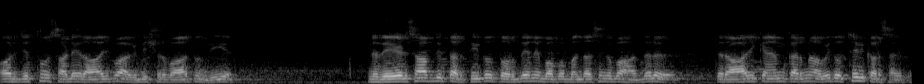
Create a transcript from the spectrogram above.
ਔਰ ਜਿੱਥੋਂ ਸਾਡੇ ਰਾਜ ਭਾਗ ਦੀ ਸ਼ੁਰੂਆਤ ਹੁੰਦੀ ਹੈ ਨਦੇੜ ਸਾਹਿਬ ਦੀ ਧਰਤੀ ਤੋਂ ਤੁਰਦੇ ਨੇ ਬਾਬਾ ਬੰਦਾ ਸਿੰਘ ਬਹਾਦਰ ਤੇ ਰਾਜ ਕਾਇਮ ਕਰਨਾ ਹੋਵੇ ਤਾਂ ਉੱਥੇ ਵੀ ਕਰ ਸਕਦੇ।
